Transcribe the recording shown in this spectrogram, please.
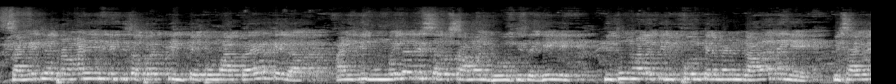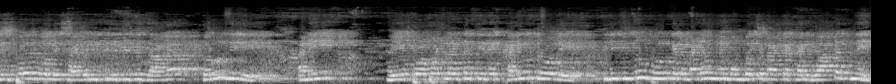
सांगितल्याप्रमाणे तिने तिचा परत तीन टेपो माल तयार केला आणि ती मुंबईला ते सर्व सामान घेऊन तिथे गेली. तिथून मला तिने फोन केला मॅडम गाळा नाहीये. मी साहेबांशी परत बोलले साहेबांनी तिने तिथे जागा करून दिली. आणि हे प्रॉपर्टीनंतर तिने खाली उतरवले. तिने तिथून फोन केला मॅडम हे मुंबईच्या बायका खाली वाकत नाही.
